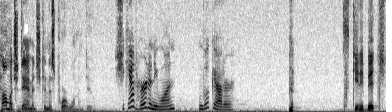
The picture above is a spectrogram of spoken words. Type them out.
How much damage can this poor woman do? She can't hurt anyone. Look at her. Skinny bitch.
